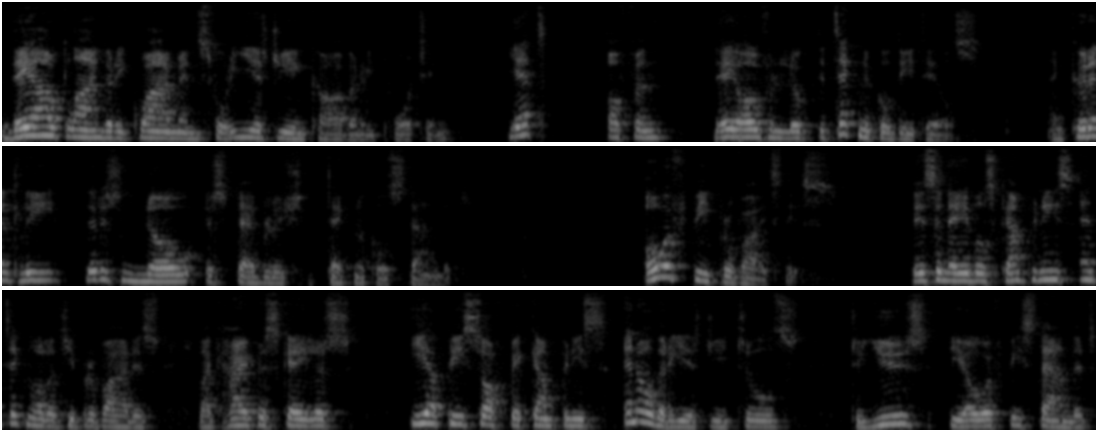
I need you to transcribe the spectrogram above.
They outline the requirements for ESG and carbon reporting. Yet, often they overlook the technical details, and currently there is no established technical standard. OFP provides this. This enables companies and technology providers like hyperscalers, ERP software companies, and other ESG tools to use the OFP standard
